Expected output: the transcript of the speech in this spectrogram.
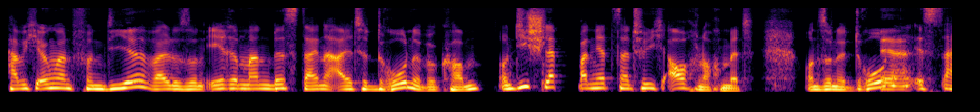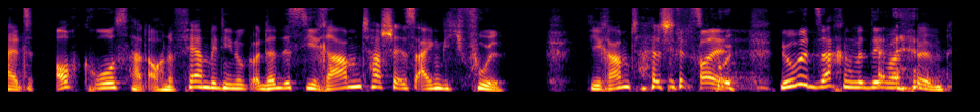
habe ich irgendwann von dir, weil du so ein Ehrenmann bist, deine alte Drohne bekommen. Und die schleppt man jetzt natürlich auch noch mit. Und so eine Drohne Ja. ist halt auch groß, hat auch eine Fernbedienung und dann ist die Rahmentasche ist eigentlich full. Die Rahmentasche ist Voll. full. Nur mit Sachen, mit denen man filmt.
